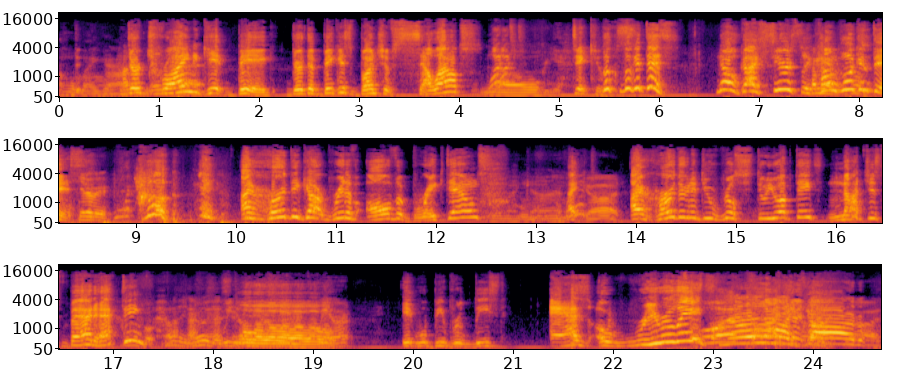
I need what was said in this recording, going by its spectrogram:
Oh my god. They're trying to get big. They're the biggest bunch of sellouts. What? No. Look, look at this. No, guys, seriously, come, here. look at this. Get over here. Look, I heard they got rid of all the breakdowns. Oh I, God. I heard they're gonna do real studio updates, not just bad acting. How do they know this? Whoa, whoa, whoa, whoa, whoa, whoa, whoa. It will be released as a re-release. Oh my god.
